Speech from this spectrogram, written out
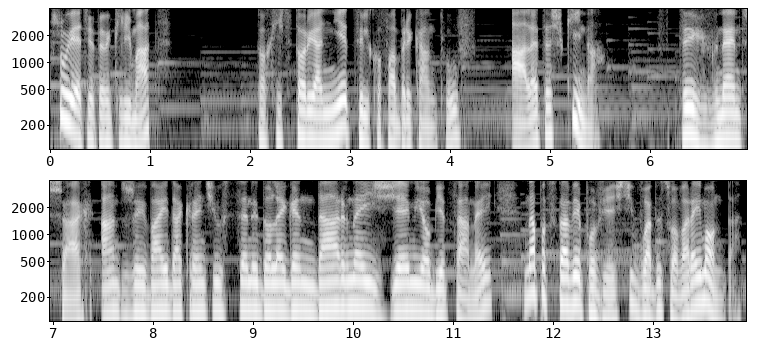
Czujecie ten klimat? To historia nie tylko fabrykantów, ale też kina. W tych wnętrzach Andrzej Wajda kręcił sceny do legendarnej Ziemi Obiecanej na podstawie powieści Władysława Reymonta.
